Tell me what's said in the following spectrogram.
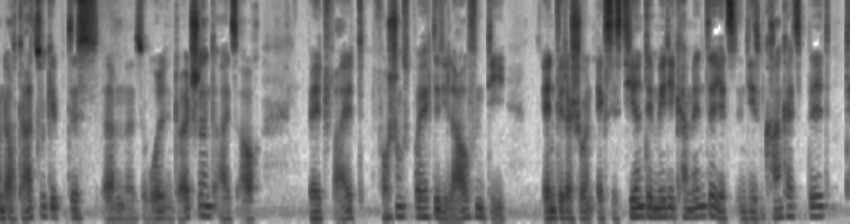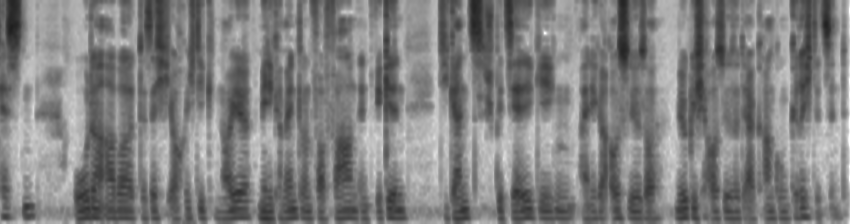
Und auch dazu gibt es ähm, sowohl in Deutschland als auch weltweit Forschungsprojekte, die laufen, die entweder schon existierende Medikamente jetzt in diesem Krankheitsbild testen oder aber tatsächlich auch richtig neue Medikamente und Verfahren entwickeln, die ganz speziell gegen einige Auslöser, mögliche Auslöser der Erkrankung gerichtet sind.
